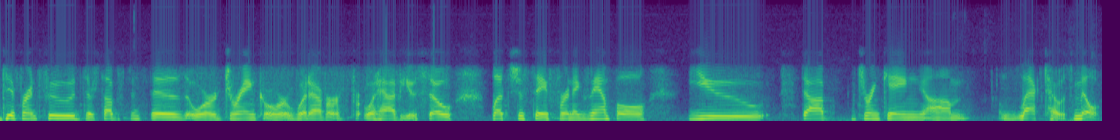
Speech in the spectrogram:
different foods or substances or drink or whatever, what have you. So let's just say, for an example, you stop drinking um, lactose milk,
